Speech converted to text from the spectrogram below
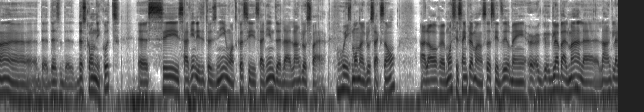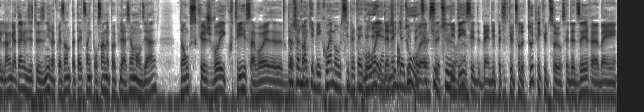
euh, de, de, de, de ce qu'on écoute, euh, c'est ça vient des États-Unis ou en tout cas c'est ça vient de l'anglosphère, oui. du monde anglo-saxon. Alors euh, moi c'est simplement ça, c'est dire ben euh, globalement l'Angleterre et les États-Unis représentent peut-être 5% de la population mondiale. Donc, ce que je vais écouter, ça va être... Pas seulement québécois, mais aussi peut-être oui, oui, de, de n'importe où. L'idée, hein. c'est ben, des petites cultures, de toutes les cultures. C'est de dire, euh, ben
